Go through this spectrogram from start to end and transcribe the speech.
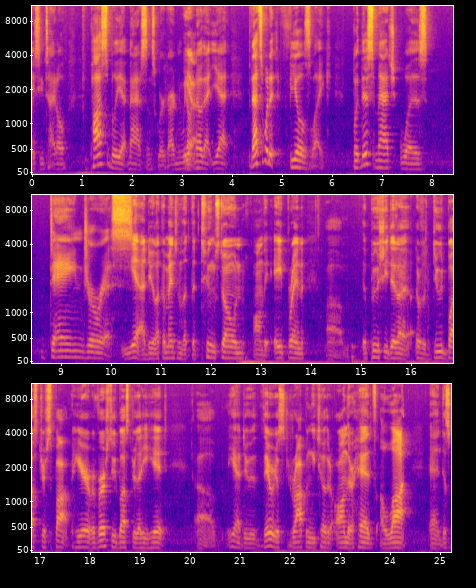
IC title, possibly at Madison Square Garden. We Yeah. don't know that yet, that's what it feels like. But this match was dangerous. Yeah, dude. Like I mentioned, like the tombstone on the apron. Um, Ibushi did a there was a dude buster spot here, reverse dude buster that he hit. Uh, yeah, dude, they were just dropping each other on their heads a lot, and just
